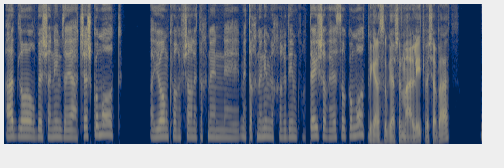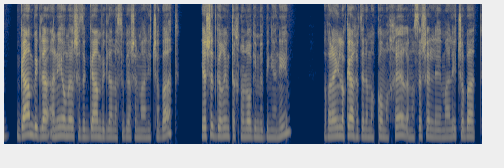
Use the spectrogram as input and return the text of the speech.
עד לא הרבה שנים זה היה עד שש קומות, היום כבר אפשר לתכנן, מתכננים לחרדים כבר תשע ועשר קומות, בגלל הסוגיה של מעלית ושבת? גם בגלל, אני אומר שזה גם בגלל הסוגיה של מעלית שבת. יש אתגרים טכנולוגיים בבניינים, אבל אני לוקח את זה למקום אחר. הנושא של אה, מעלית שבת,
